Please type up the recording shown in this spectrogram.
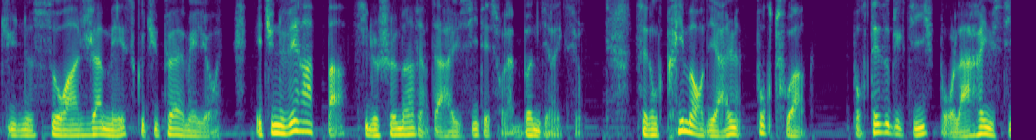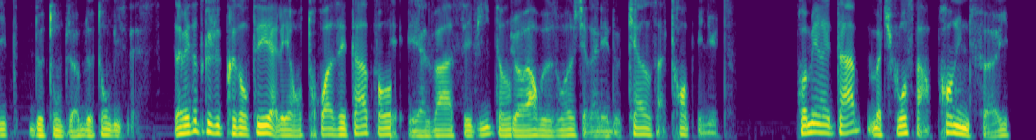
tu ne sauras jamais ce que tu peux améliorer. Et tu ne verras pas si le chemin vers ta réussite est sur la bonne direction. C'est donc primordial pour toi, pour tes objectifs, pour la réussite de ton job, de ton business. La méthode que je vais te présenter, elle est en trois étapes hein, et elle va assez vite. Tu vas avoir besoin, je dirais, de 15 à 30 minutes. Première étape, bah, tu commences par prendre une feuille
